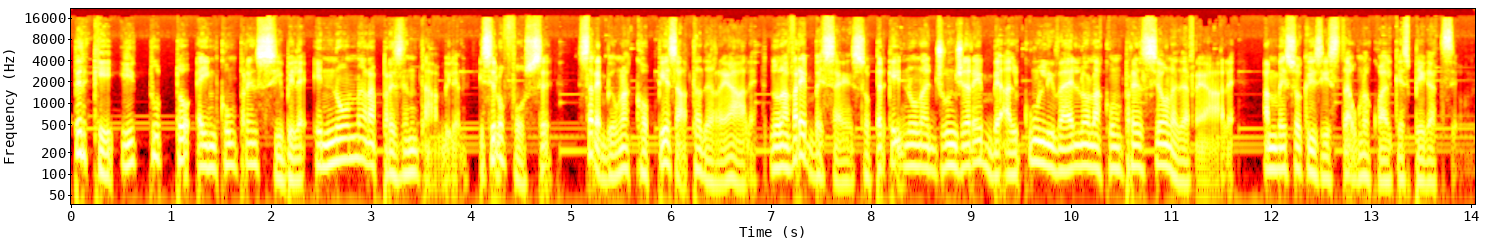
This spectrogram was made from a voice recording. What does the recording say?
Perché il tutto è incomprensibile e non rappresentabile. E se lo fosse, sarebbe una coppia esatta del reale. Non avrebbe senso perché non aggiungerebbe alcun livello alla comprensione del reale ammesso che esista una qualche spiegazione.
